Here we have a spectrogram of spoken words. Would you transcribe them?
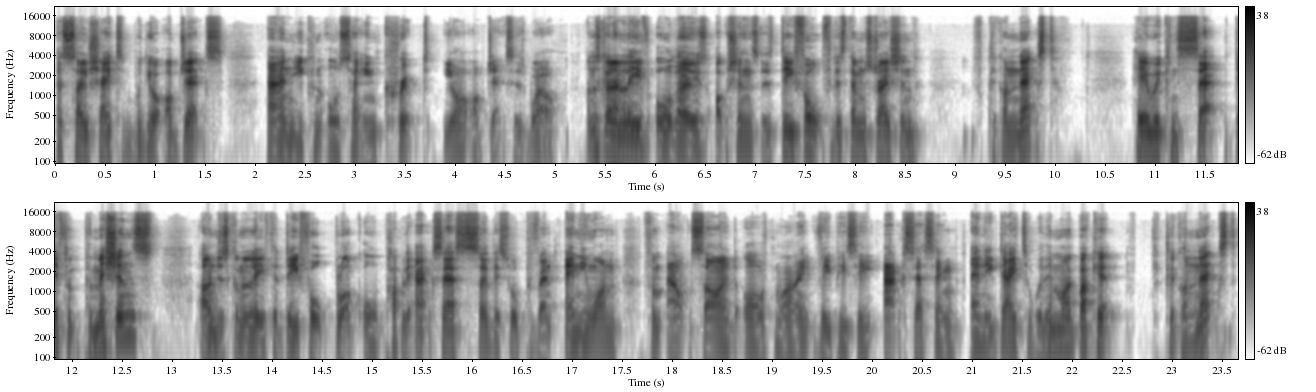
associated with your objects. And you can also encrypt your objects as well. I'm just going to leave all those options as default for this demonstration. Click on next. Here we can set different permissions. I'm just going to leave the default block all public access, so this will prevent anyone from outside of my VPC accessing any data within my bucket. Click on next.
